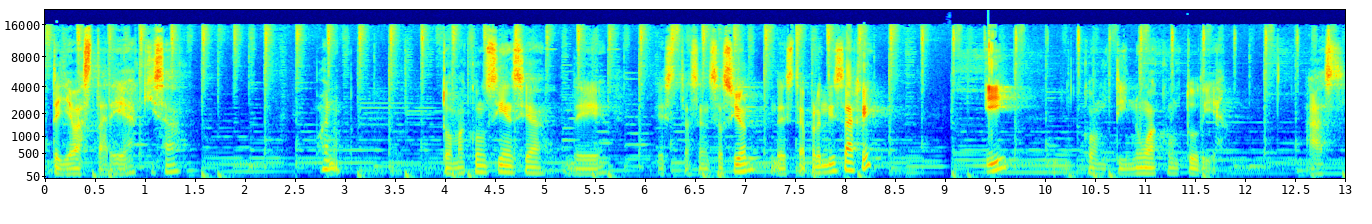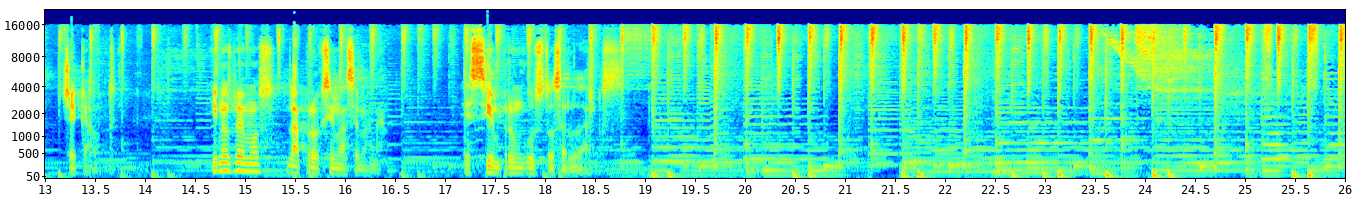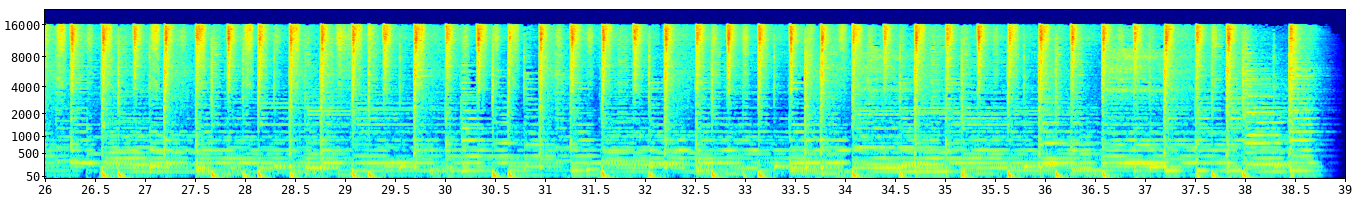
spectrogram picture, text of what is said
¿Te llevas tarea quizá? Bueno, toma conciencia de esta sensación, de este aprendizaje y continúa con tu día. Haz checkout. y nos vemos la próxima semana. Es siempre un gusto saludarlos.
